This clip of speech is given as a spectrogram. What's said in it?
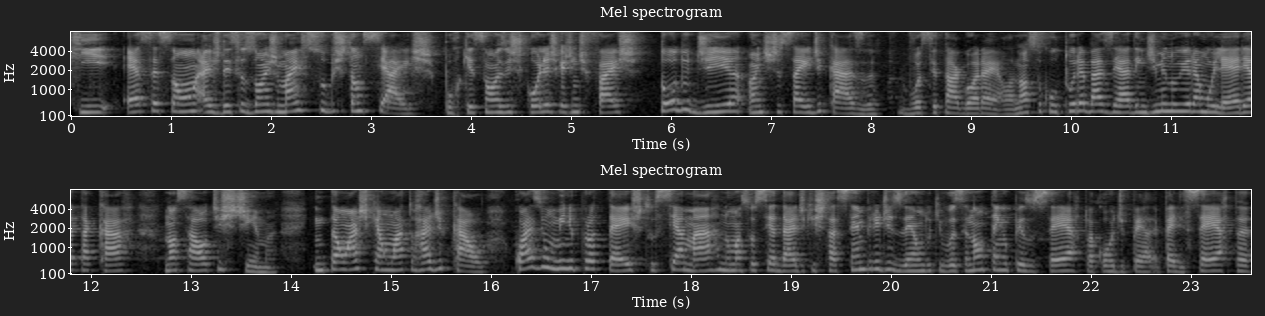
que essas são as decisões mais substanciais, porque são as escolhas que a gente faz todo dia antes de sair de casa. Vou citar agora ela. Nossa cultura é baseada em diminuir a mulher e atacar nossa autoestima. Então acho que é um ato radical, quase um mini protesto se amar numa sociedade que está sempre dizendo que você não tem o peso certo, a cor de pele certa,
